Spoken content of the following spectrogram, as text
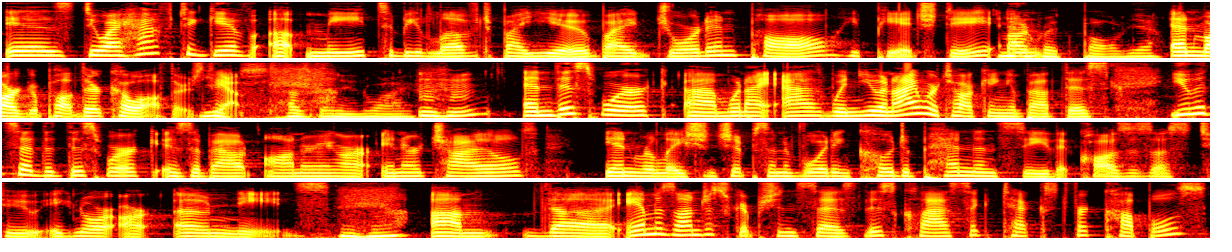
is "Do I Have to Give Up Me to Be Loved by You" by Jordan Paul, he PhD, and- Margaret Paul, yeah. and Margaret Paul. They're co-authors. Yeah. Yes, husband and wife. hmm And this work, um, when I asked, when you and I were talking about this, you had said that this work is about honoring our inner child in relationships and avoiding codependency that causes us to ignore our own needs. Um, the Amazon description says this classic text for couples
